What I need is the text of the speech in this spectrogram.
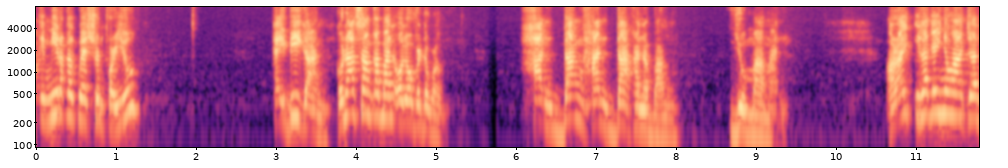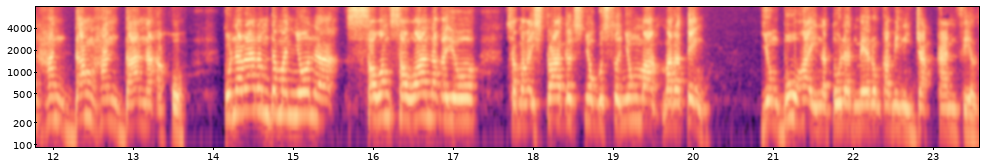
aking miracle question for you, kaibigan, kung nasaan ka man all over the world, handang-handa ka na bang yumaman? Alright, ilagay nyo nga dyan, handang-handa na ako kung nararamdaman nyo na sawang-sawa na kayo sa mga struggles nyo, gusto nyong ma- marating yung buhay na tulad meron kami ni Jack Canfield.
